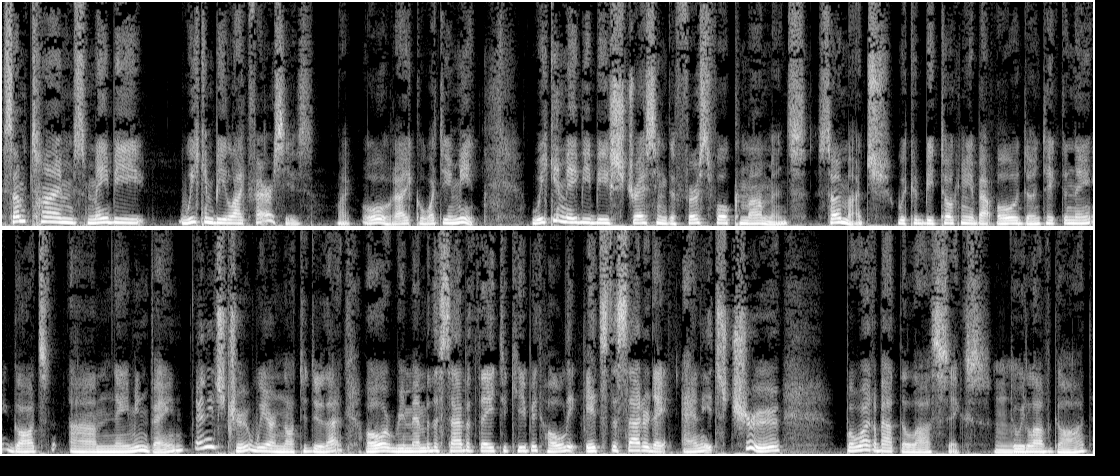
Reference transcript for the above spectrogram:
Sometimes maybe we can be like Pharisees. Like, oh, Rajko, what do you mean? We can maybe be stressing the first four commandments so much. We could be talking about, oh, don't take the name, God's um, name in vain. And it's true, we are not to do that. Oh, remember the Sabbath day to keep it holy. It's the Saturday. And it's true. But what about the last six? Do we love God?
